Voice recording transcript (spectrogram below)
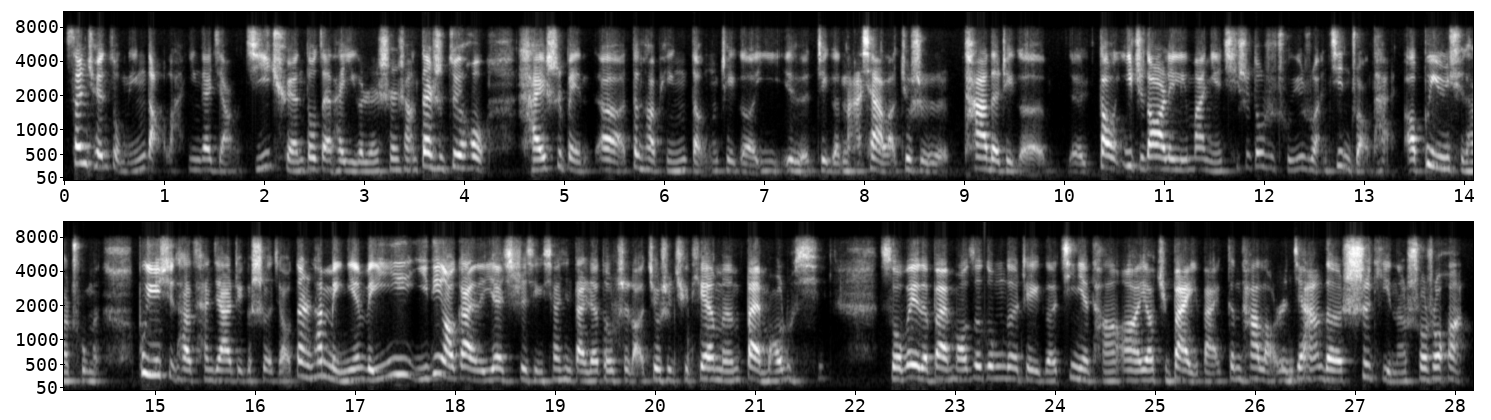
三权总领导了，应该讲集权都在他一个人身上，但是最后还是被呃邓小平等这个一呃这个拿下了，就是他的这个呃到一直到二零零八年，其实都是处于软禁状态啊，不允许他出门，不允许他参加这个社交，但是他每年唯一一定要干的一件事情，相信大家都知道，就是去天安门拜毛主席。所谓的拜毛泽东的这个纪念堂啊，要去拜一拜，跟他老人家的尸体呢说说话，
